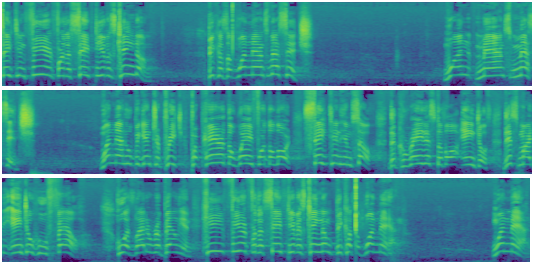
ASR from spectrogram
Satan feared for the safety of his kingdom because of one man's message. One man's message. One man who began to preach, prepare the way for the Lord. Satan himself, the greatest of all angels, this mighty angel who fell, who has led a rebellion, he feared for the safety of his kingdom because of one man. One man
